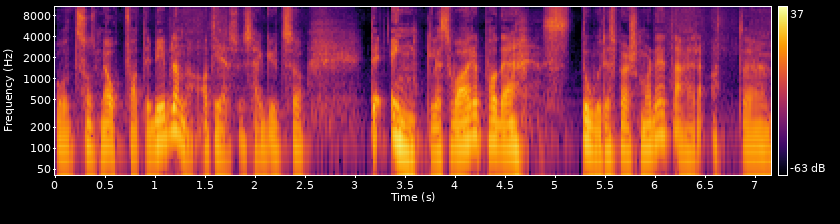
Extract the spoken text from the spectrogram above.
og sånn som jeg oppfatter Bibelen, da, at Jesus er Gud. Så det enkle svaret på det store spørsmålet ditt er at uh,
